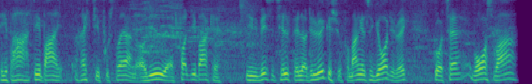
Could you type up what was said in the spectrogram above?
Det, er bare, det er bare rigtig frustrerende at vide, at folk de bare kan i visse tilfælde, og det lykkes jo for mange, ellers gjorde de det ikke, gå og tage vores varer.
